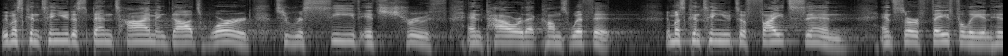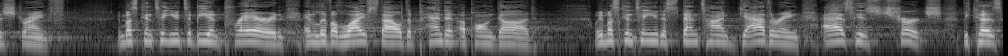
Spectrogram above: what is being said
We must continue to spend time in God's Word to receive its truth and power that comes with it. We must continue to fight sin and serve faithfully in His strength. We must continue to be in prayer and, and live a lifestyle dependent upon God. We must continue to spend time gathering as His church because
